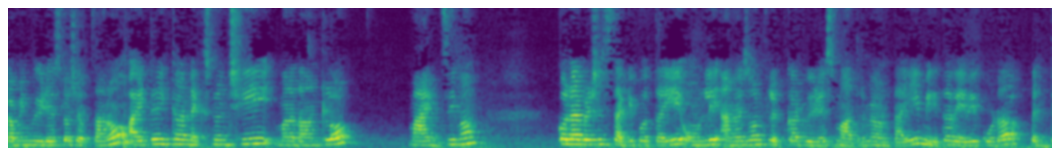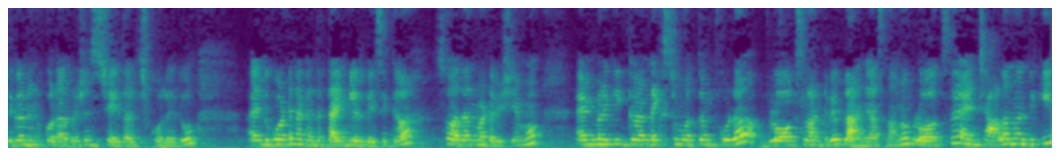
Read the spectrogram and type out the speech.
కమింగ్ వీడియోస్లో చెప్తాను. అయితే ఇంకా నెక్స్ట్ నుంచి మన దాంట్లో మ్యాక్సిమం కొలాబరేషన్స్ తగ్గిపోతాయి. ఓన్లీ అమెజాన్ ఫ్లిప్కార్ట్ వీడియోస్ మాత్రమే ఉంటాయి. మిగతావి ఏవి కూడా పెద్దగా నేను కొలాబరేషన్స్ చేయదలుచుకోలేదు. ఎందుకంటే నాకు అంత టైం లేదు బేసిక్గా సో అదనమాట విషయము. అండ్ మనకి ఇంకా నెక్స్ట్ మొత్తం కూడా వ్లాగ్స్ లాంటివి ప్లాన్ చేస్తున్నాను. వ్లాగ్స్ అండ్ చాలా మందికి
